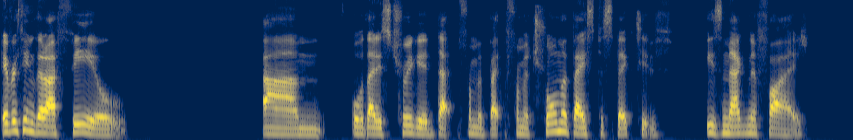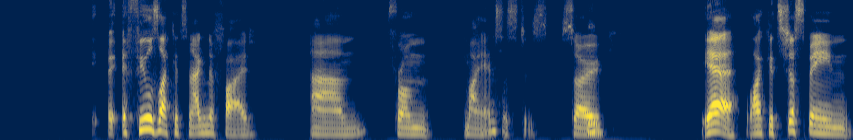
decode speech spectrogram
everything that i feel um or that is triggered that from a from a trauma based perspective is magnified. It, it feels like it's magnified um from my ancestors. So Mm. yeah like it's just been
